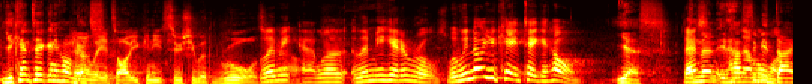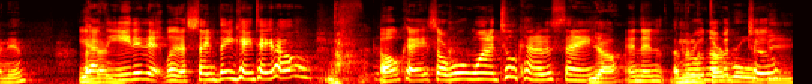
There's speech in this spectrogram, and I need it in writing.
You can't take any home. Apparently, That's- it's all you can eat sushi with rules. Let me, uh, well, let me hear the rules. Well, we know you can't take it home. Yes. That's and then it has to be one. dine in. You and have then- to eat it. At, well, the same thing. You can't take it home. okay, so rule one and two kind of the same. Yeah. And then and then rule the third number rule two.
